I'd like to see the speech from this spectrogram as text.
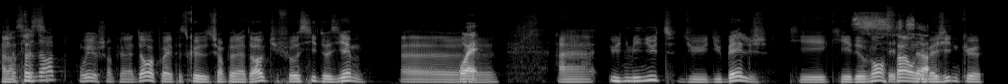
champion d'Europe. Oui, au championnat d'Europe, ouais, parce que le championnat d'Europe, tu fais aussi deuxième euh, à une minute du, Belge qui est, qui est devant. Ça, on imagine que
